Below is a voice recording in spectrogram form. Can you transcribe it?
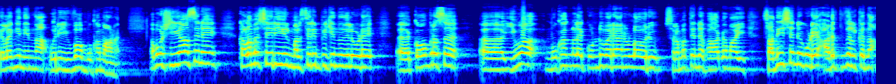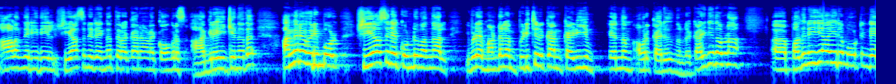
തിളങ്ങി നിന്ന ഒരു യുവമുഖമാണ്. അപ്പോൾ ഷിയാസിനെ കളമശ്ശേരിയിൽ മത്സരിപ്പിക്കുന്നതിലൂടെ കോൺഗ്രസ് യുവ മുഖങ്ങളെ കൊണ്ടുവരാനുള്ള ഒരു ശ്രമത്തിന്റെ ഭാഗമായി സതീശന്റെ കൂടെ അടുത്തു നിൽക്കുന്ന ആളെന്ന രീതിയിൽ ഷിയാസിനെ രംഗത്തിറക്കാനാണ് കോൺഗ്രസ് ആഗ്രഹിക്കുന്നത്. അങ്ങനെ വരുമ്പോൾ ഷിയാസിനെ കൊണ്ടുവന്നാൽ ഇവിടെ മണ്ഡലം പിടിച്ചെടുക്കാൻ കഴിയും എന്നും അവർ കരുതുന്നുണ്ട്. കഴിഞ്ഞ തവണ പതിനയ്യായിരം വോട്ടിന്റെ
